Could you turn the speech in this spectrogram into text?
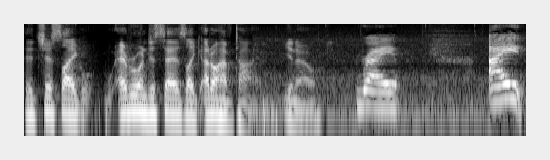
It's just like everyone just says like i don't have time you know? Right. I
